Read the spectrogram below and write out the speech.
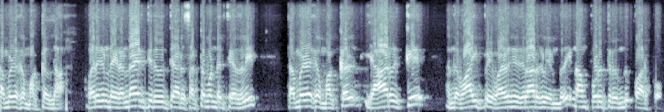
தமிழக மக்கள் தான். வருகின்ற இரண்டாயிரத்தி இருபத்தி ஆறு சட்டமன்ற தேர்தலில் தமிழக மக்கள் யாருக்கு அந்த வாய்ப்பை வழங்குகிறார்கள் என்பதை நாம் பொறுத்திருந்து பார்ப்போம்.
